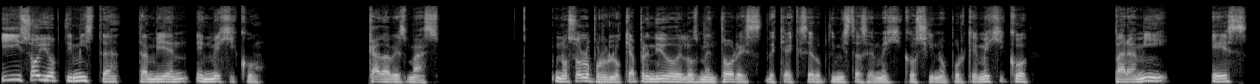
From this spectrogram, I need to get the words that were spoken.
Y soy optimista también en México cada vez más. No solo por lo que he aprendido de los mentores de que hay que ser optimistas en México, sino porque México para mí es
